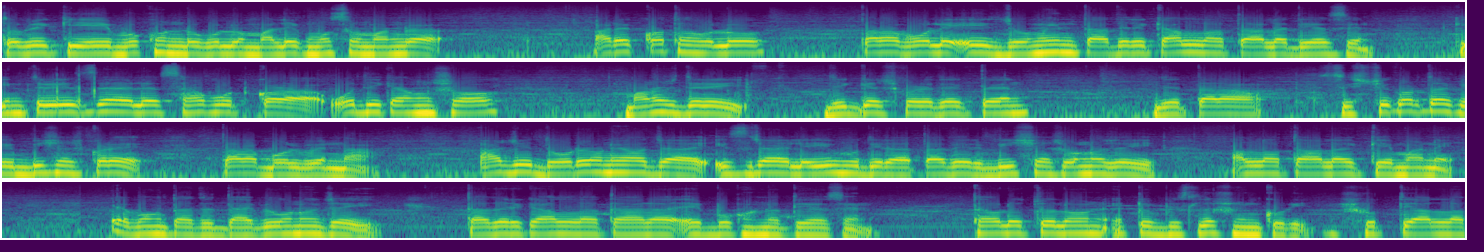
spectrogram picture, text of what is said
তবে কি এই ভূখণ্ডগুলোর মালিক মুসলমানরা? আরেক কথা হলো, তারা বলে এই জমিন তাদেরকে আল্লাহ তাআলা দিয়েছেন। কিন্তু ইসরায়েলের সাপোর্ট করা অধিকাংশ মানুষদেরই জিজ্ঞেস করে দেখবেন যে তারা সৃষ্টিকর্তাকে বিশ্বাস করে, তারা বলবেন না। আর যদি ধরেও নেওয়া যায়, ইসরায়েলে ইহুদিরা তাদের বিশ্বাস অনুযায়ী আল্লাহ তাআলাকে মানে এবং তাদের দাবি অনুযায়ী তাদেরকে আল্লাহ তাআলা এই ভূখণ্ড দিয়েছেন। তাহলে চলুন একটু বিশ্লেষণ করি। সত্যি আল্লাহ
